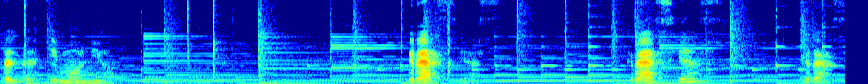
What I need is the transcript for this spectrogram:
del testimonio. Gracias, gracias, gracias.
